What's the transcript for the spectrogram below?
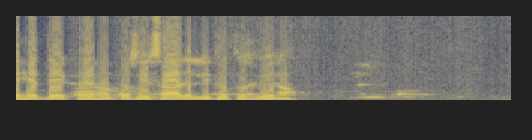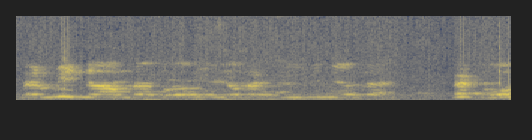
ਇਹ ਦੇਖ ਰਹੇ ਹੋ ਤੁਸੀਂ ਸਾਜਲੀ ਤੋਂ ਤਸਵੀਰਾਂ। ਆਉਂਦਾ ਆਉਂਦਾ ਆਉਂਦਾ ਫਿਰ ਦੋ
